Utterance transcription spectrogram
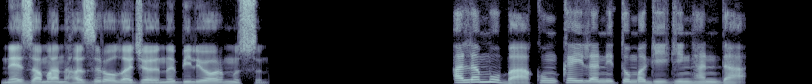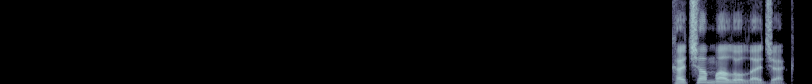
Ne zaman hazır olacağını biliyor musun? Alam mo ba kung kailan ito magiging handa? Kaça mal olacak?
